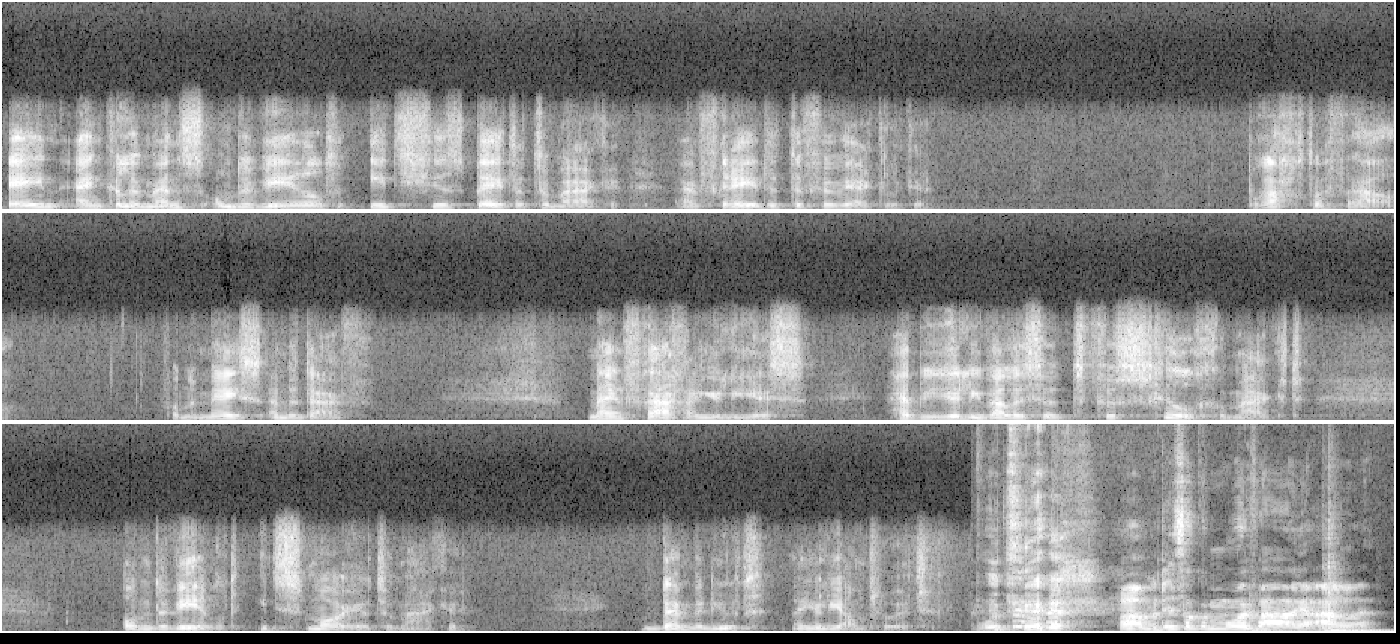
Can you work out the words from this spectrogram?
één enkele mens om de wereld ietsjes beter te maken en vrede te verwerkelijken. Prachtig verhaal van de mees en de duif. Mijn vraag aan jullie is: hebben jullie wel eens het verschil gemaakt om de wereld iets mooier te maken? Ik ben benieuwd naar jullie antwoord. Oh, maar dit vond ik een mooi verhaal, ja, ouwe.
